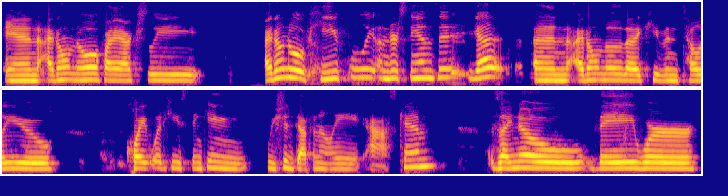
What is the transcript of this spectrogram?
and I don't know if I actually I don't know if he fully understands it yet. And I don't know that I can even tell you quite what he's thinking. We should definitely ask him. As I know they were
